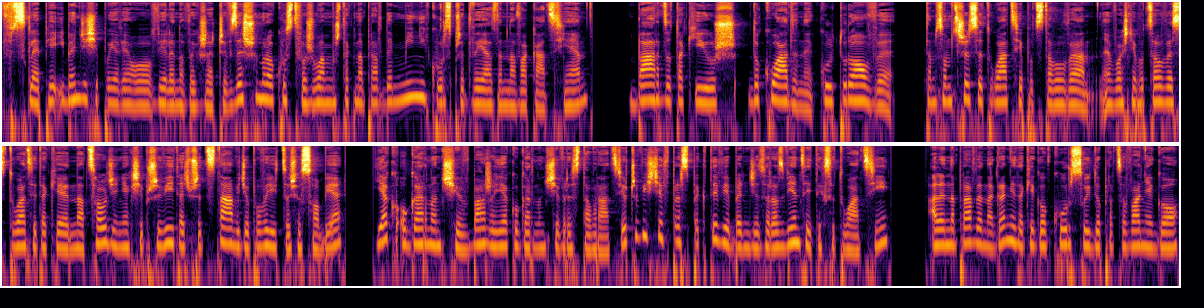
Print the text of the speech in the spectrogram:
w sklepie i będzie się pojawiało wiele nowych rzeczy. W zeszłym roku stworzyłam już tak naprawdę mini kurs przed wyjazdem na wakacje bardzo taki już dokładny, kulturowy. Tam są trzy sytuacje podstawowe, właśnie podstawowe sytuacje takie na co dzień, jak się przywitać, przedstawić, opowiedzieć coś o sobie, jak ogarnąć się w barze, jak ogarnąć się w restauracji. Oczywiście w perspektywie będzie coraz więcej tych sytuacji, ale naprawdę nagranie takiego kursu i dopracowanie go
